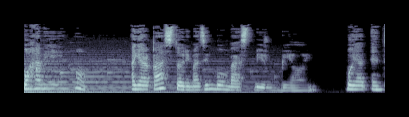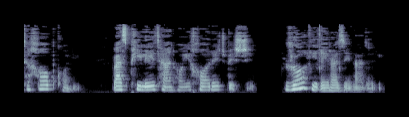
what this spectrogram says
با همه اینها اگر قصد داریم از این بنبست بیرون بیایم باید انتخاب کنیم و از پیله تنهایی خارج بشیم. راهی غیر از این نداریم.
